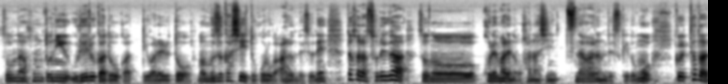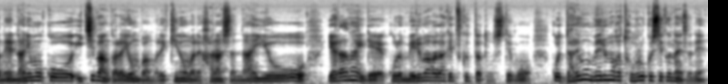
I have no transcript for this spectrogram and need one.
そんな本当に売れるかどうかって言われると、まあ、難しいところがあるんですよね。だからそれが、その、これまでのお話につながるんですけども、これただね、何もこう、1番から4番まで昨日まで話した内容をやらないで、これメルマガだけ作ったとしても、これ誰もメルマガ登録してくれないんですよね。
